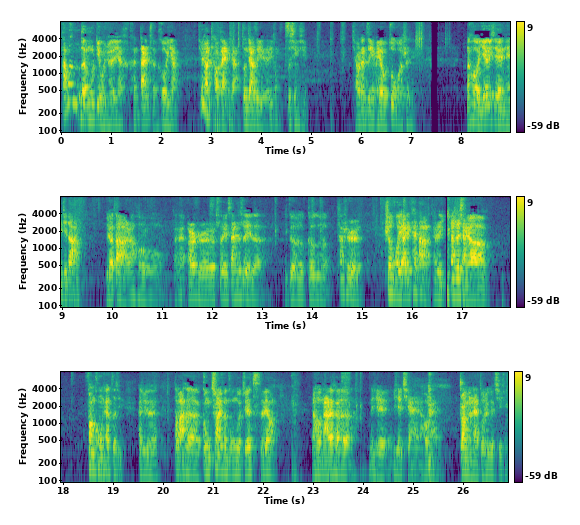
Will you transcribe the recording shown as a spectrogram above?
他们的目的我觉得也很单纯，和我一样，就想挑战一下，增加自己的一种自信心，挑战自己没有做过的事情。然后也有一些年纪大，比较大，然后大概二十岁、三十岁的一个哥哥，他是生活压力太大了，他是他是想要放空一下自己，他觉得他把他的工上一份工作直接辞掉了，然后拿着他的那些一些钱，然后来专门来做这个骑行，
